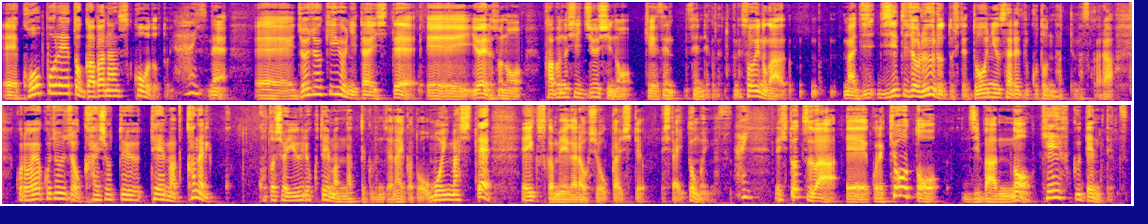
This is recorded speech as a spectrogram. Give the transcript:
えー、コーポレートガバナンスコードというですね、はい、えー、上場企業に対して、えー、いわゆるその株主重視の経営戦略だとかね、そういうのが、まあ、事実上ルールとして導入されることになってますから、これ親子上場解消というテーマ、かなり今年は有力テーマになってくるんじゃないかと思いまして、えー、いくつか銘柄を紹介して、したいと思います。はい、で一つは、えー、これ京都地盤の京福電鉄。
